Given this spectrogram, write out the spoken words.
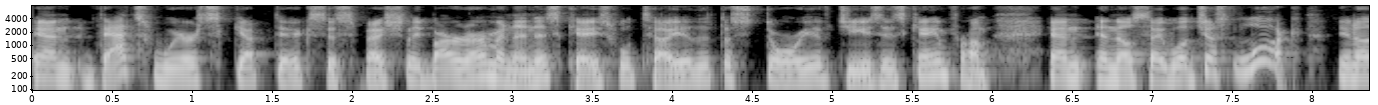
And that's where skeptics, especially Bart Ehrman in this case, will tell you that the story of Jesus came from. And, and they'll say, well, just look, you know,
